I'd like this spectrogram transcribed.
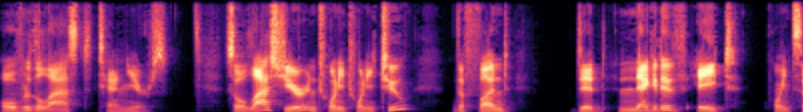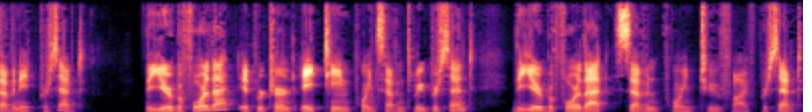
over the last 10 years. So last year in 2022, the fund did negative 8.78%. The year before that, it returned 18.73%. The year before that, 7.25%.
